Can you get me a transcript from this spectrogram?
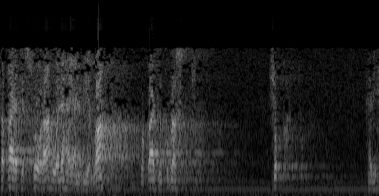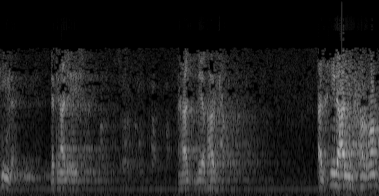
فقالت الصغرى هو لها يا نبي الله وقالت الكبرى شقة هذه حيلة لكن على إيش؟ هذا لإظهار الحق. الحيلة على المحرم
